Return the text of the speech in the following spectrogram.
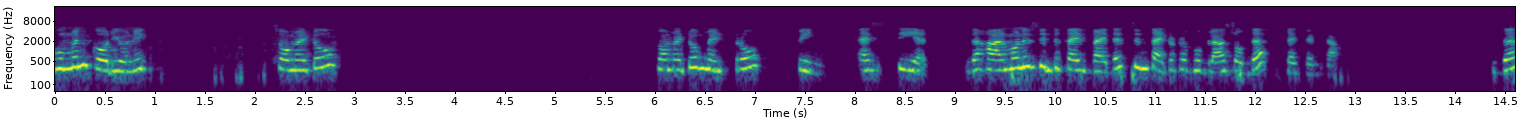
human chorionic somato somatomammotropin SCS. The hormone is synthesized by the syncytiotrophoblast of the placenta. The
